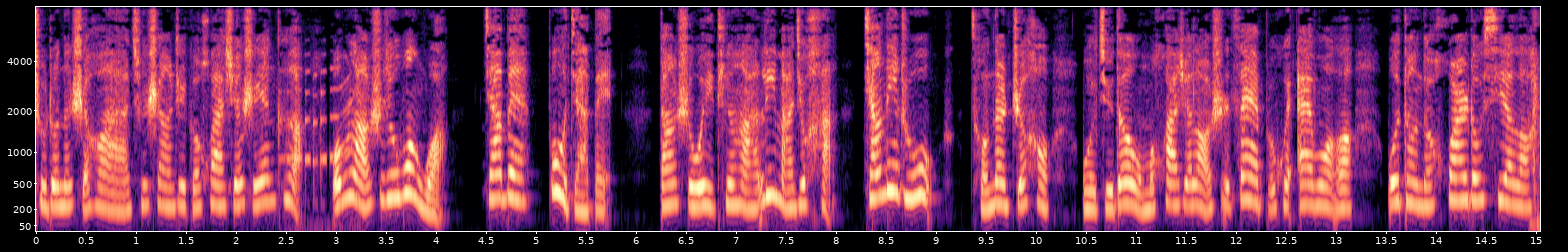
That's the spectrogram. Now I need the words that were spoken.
初中的时候啊，去上这个化学实验课，我们老师就问我加倍不加倍。当时我一听啊，立马就喊抢地主。从那之后，我觉得我们化学老师再也不会爱我了，我等的花儿都谢了。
